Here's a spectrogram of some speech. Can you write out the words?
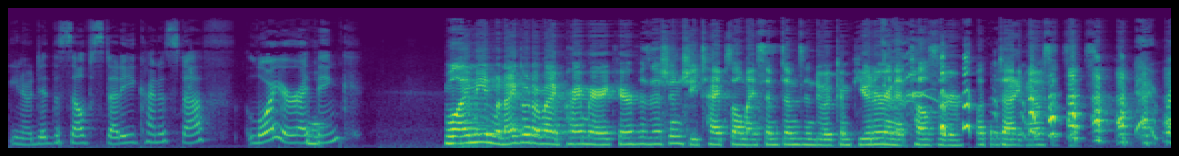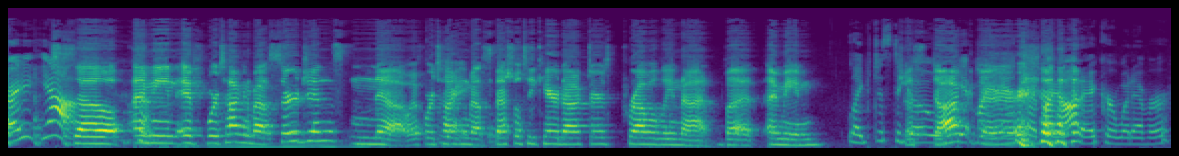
you know, did the self-study kind of stuff? Lawyer, I think. Well, I mean, when I go to my primary care physician, she types all my symptoms into a computer and it tells her what the diagnosis is. Right? Yeah. So, I mean, if we're talking about surgeons, no. If we're talking Right. about specialty care doctors, probably not. But I mean, like just to Just go get my antibiotic or whatever.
